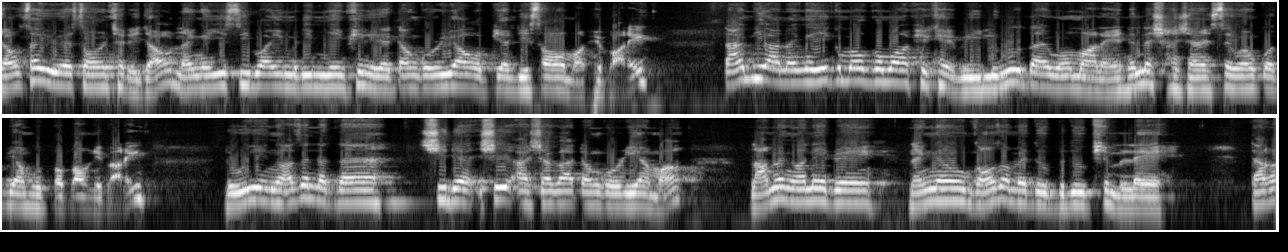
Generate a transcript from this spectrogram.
ရောင်ဆက်ရွေးဆောင်ရွက်ချက်တွေကြောင့်နိုင်ငံရေးစီးပွားရေးမတည်မငြိမ်ဖြစ်နေတဲ့တောင်ကိုရီးယားကိုပြန်တည်ဆောက်အောင်မှာဖြစ်ပါတယ်။တိုင်းပြည်အနိုင်ငံရေးကမောက်ကမောဖြစ်ခဲ့ပြီးလူမှုအတိုင်းအဝန်းမှာလည်းနက်နက်ရှိုင်းရှိုင်းစိတ်ဝမ်းကွက်ပြောင်းမှုပေါ်ပေါက်နေပါတယ်။လူဦးရေ52တန်းရှိတဲ့ရှေ့အာရှကတောင်ကိုရီးယားမှာလာမယ့်9နှစ်အတွင်းနိုင်ငံကိုခေါင်းဆောင်မဲ့သူဘယ်သူဖြစ်မလဲ။ဒါက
